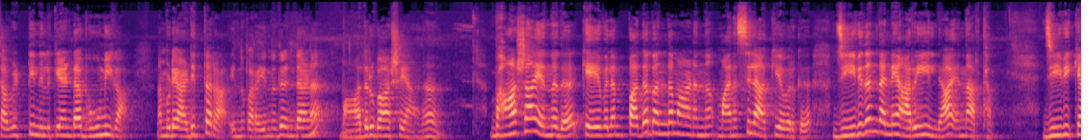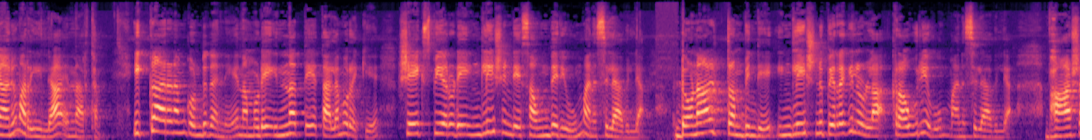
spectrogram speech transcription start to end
ചവിട്ടി നിൽക്കേണ്ട ഭൂമിക നമ്മുടെ അടിത്തറ എന്ന് പറയുന്നത് എന്താണ്? മാതൃഭാഷയാണ്. ഭാഷ എന്നത് കേവലം പദബന്ധമാണെന്ന് മനസ്സിലാക്കിയവർക്ക് ജീവിതം തന്നെ അറിയില്ല എന്നർത്ഥം. ജീവിക്കാനും അറിയില്ല എന്നർത്ഥം. ഇക്കാരണം കൊണ്ടുതന്നെ നമ്മുടെ ഇന്നത്തെ തലമുറയ്ക്ക് ഷേക്സ്പിയറുടെ ഇംഗ്ലീഷിന്റെ സൗന്ദര്യവും മനസ്സിലാവില്ല. ഡൊണാൾഡ് ട്രംപിന്റെ ഇംഗ്ലീഷിന് പിറകിലുള്ള ക്രൗര്യവും മനസ്സിലാവില്ല. ഭാഷ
